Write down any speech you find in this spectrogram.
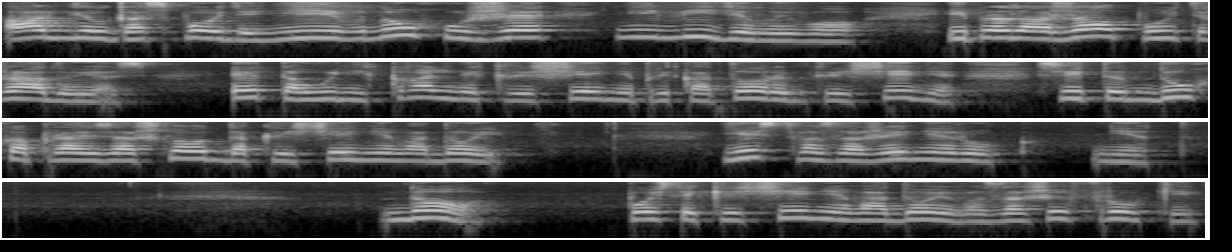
ангел Господень, и Евнух уже не видел его, и продолжал путь, радуясь. Это уникальное крещение, при котором крещение Святым Духа произошло до крещения водой. Есть возложение рук? Нет. Но после крещения водой, возложив руки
